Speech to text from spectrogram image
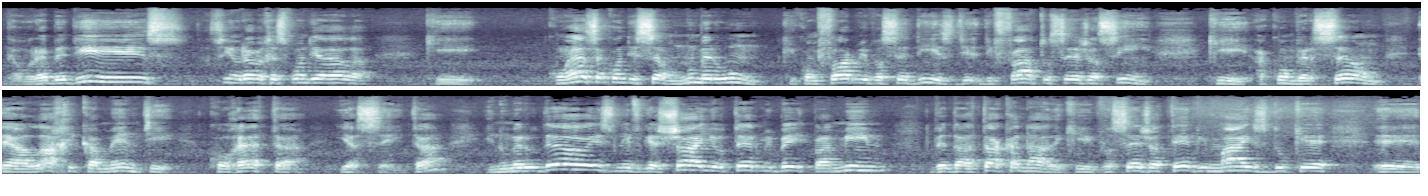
Então o Rebbe diz, assim o Rebbe responde a ela, que com essa condição, número um, que conforme você diz, de, de fato seja assim, que a conversão é alahicamente correta e aceita. E número dois, Nivgeshai Yoter Beit Pamim Vedata Kanal, que você já teve mais do que eh,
